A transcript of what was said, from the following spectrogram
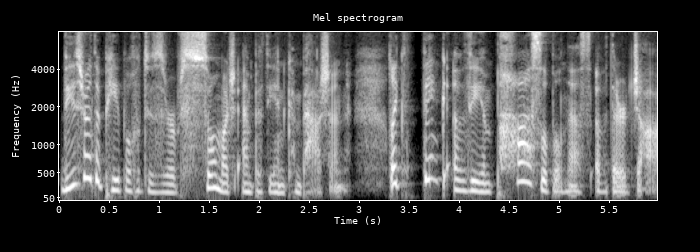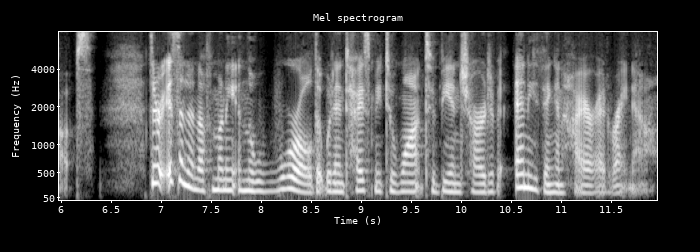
these are the people who deserve so much empathy and compassion. Like, think of the impossibleness of their jobs. There isn't enough money in the world that would entice me to want to be in charge of anything in higher ed right now.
